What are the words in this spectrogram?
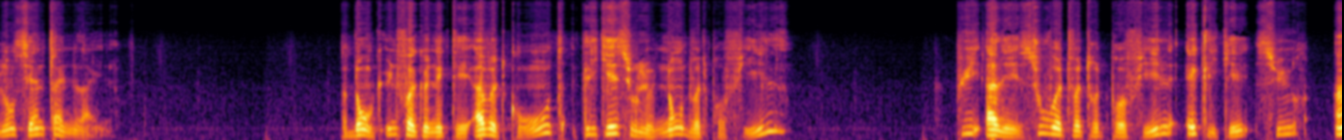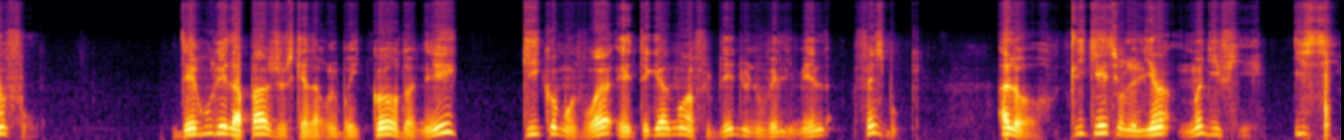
l'ancienne timeline. Donc, une fois connecté à votre compte, cliquez sur le nom de votre profil, puis allez sous votre profil et cliquez sur Info. Déroulez la page jusqu'à la rubrique Coordonnées, qui, comme on le voit, est également affublée du nouvel email Facebook. Alors, cliquez sur le lien Modifier, ici.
